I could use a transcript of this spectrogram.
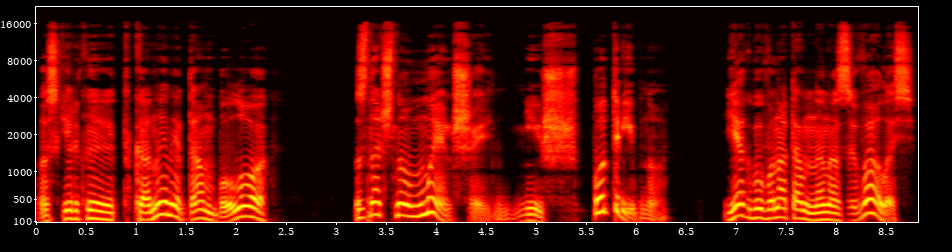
оскільки тканини там було значно менше, ніж потрібно. Як би вона там не називалась,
